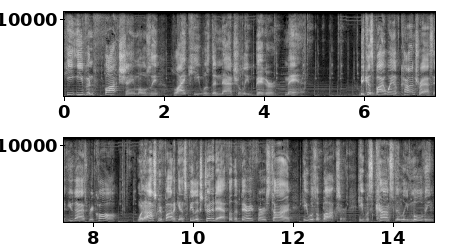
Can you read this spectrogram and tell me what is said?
he even fought Shane Mosley like he was the naturally bigger man. Because by way of contrast, if you guys recall, when Oscar fought against Felix Trinidad for the very first time, he was a boxer. He was constantly moving.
